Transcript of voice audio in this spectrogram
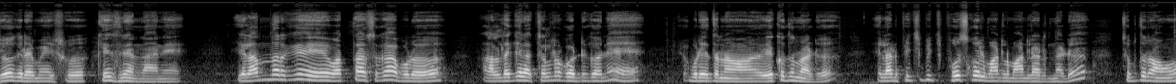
జోగి రమేష్ కేసినేని నాని వీళ్ళందరికీ వత్తాసుగా అప్పుడు వాళ్ళ దగ్గర చిల్లర కొట్టుకొని ఇప్పుడు ఇతను ఎక్కుతున్నాడు. ఇలాంటి పిచ్చి పిచ్చి పోసుకోలు మాటలు మాట్లాడుతున్నాడు. చెప్తున్నాము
